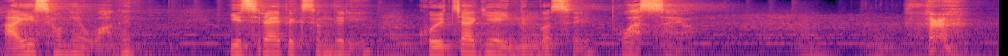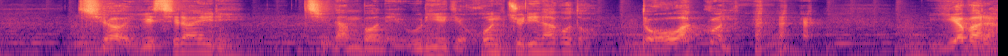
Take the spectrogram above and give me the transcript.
아이성의 왕은 이스라엘 백성들이 골짜기에 있는 것을 보았어요. 저 이스라엘이 지난번에 우리에게 혼쭐이 나고도 또 왔군. 이어봐라.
